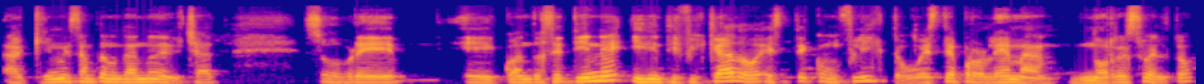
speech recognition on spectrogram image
aquí me están preguntando en el chat sobre eh, cuando se tiene identificado este conflicto o este problema no resuelto,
